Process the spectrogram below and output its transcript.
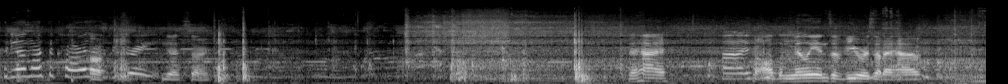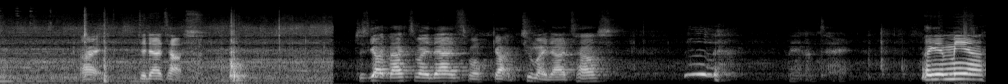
Could you unlock the car? That would be oh. great. Yeah, sorry. Say hi. For all the millions of viewers that I have. Alright, to dad's house. Just got back to my dad's, well, got to my dad's house. Man, I'm tired. Look at Mia.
